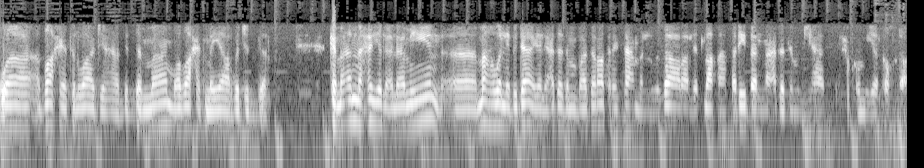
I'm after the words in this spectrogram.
وضاحية الواجهة بالدمام وضاحية ميار بجدة كما أن حي الإعلاميين آه، ما هو الا بدايه لعدد المبادرات التي تعمل الوزارة لإطلاقها قريبا مع عدد من الجهات الحكومية الأخرى.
